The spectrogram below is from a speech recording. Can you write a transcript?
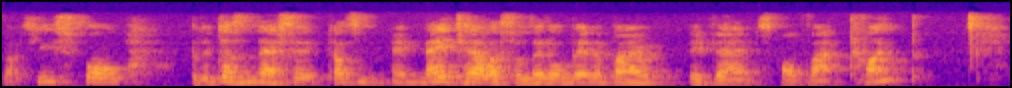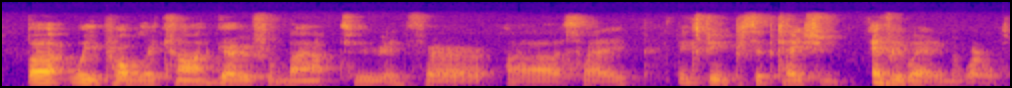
that's useful, but it doesn't necessarily, it doesn't, it may tell us a little bit about events of that type, but we probably can't go from that to infer, uh, say, extreme precipitation everywhere in the world.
